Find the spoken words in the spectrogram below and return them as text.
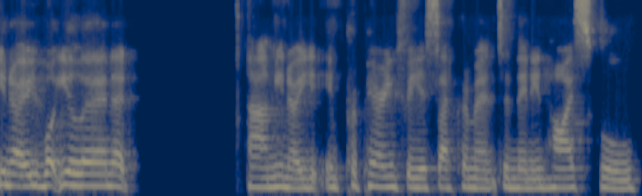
You know, what you learn at, um, you know, in preparing for your sacrament, and then in high school.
